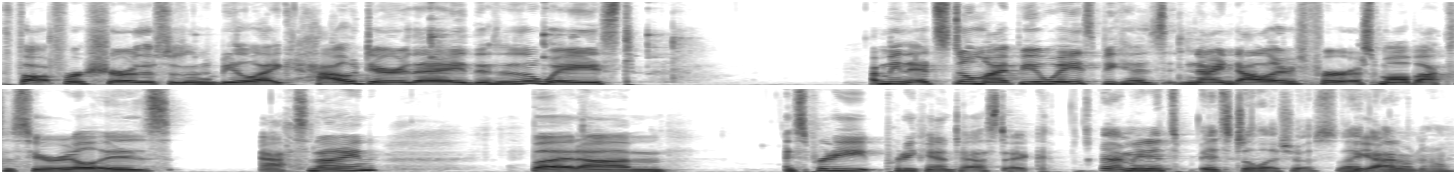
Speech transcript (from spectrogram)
thought for sure this was going to be like, how dare they? This is a waste. I mean, it still might be a waste because nine dollars for a small box of cereal is asinine, but um, it's pretty pretty fantastic. I mean, it's it's delicious. Like Yeah. I don't know.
